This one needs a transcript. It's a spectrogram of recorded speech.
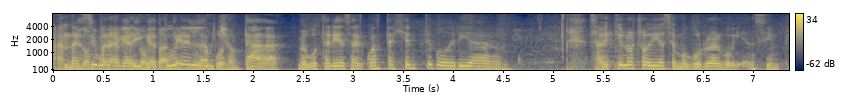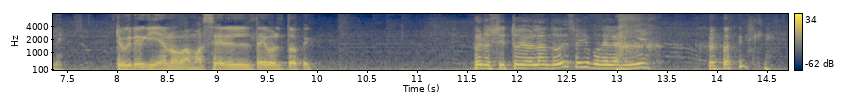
Anda una caricatura en la portada. Me gustaría saber cuánta gente podría. ¿Sabes que el otro día se me ocurrió algo bien simple? Yo creo que ya no vamos a hacer el table topic. Pero si estoy hablando de eso, yo, pues de la niñez.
